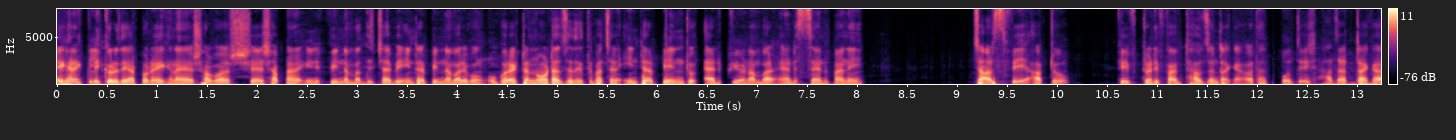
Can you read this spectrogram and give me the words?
এখানে ক্লিক করে দেওয়ার পরে এখানে সর্বশেষ আপনার পিন নাম্বার দিতে চাইবে ইন্টার পিন নাম্বার এবং উপরে একটা নোট আছে, দেখতে পাচ্ছেন ইন্টার পিন টু অ্যাড প্রিয় number and send money charge fee up to fif twenty five টাকা। অর্থাৎ পঁচিশ হাজার টাকা,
